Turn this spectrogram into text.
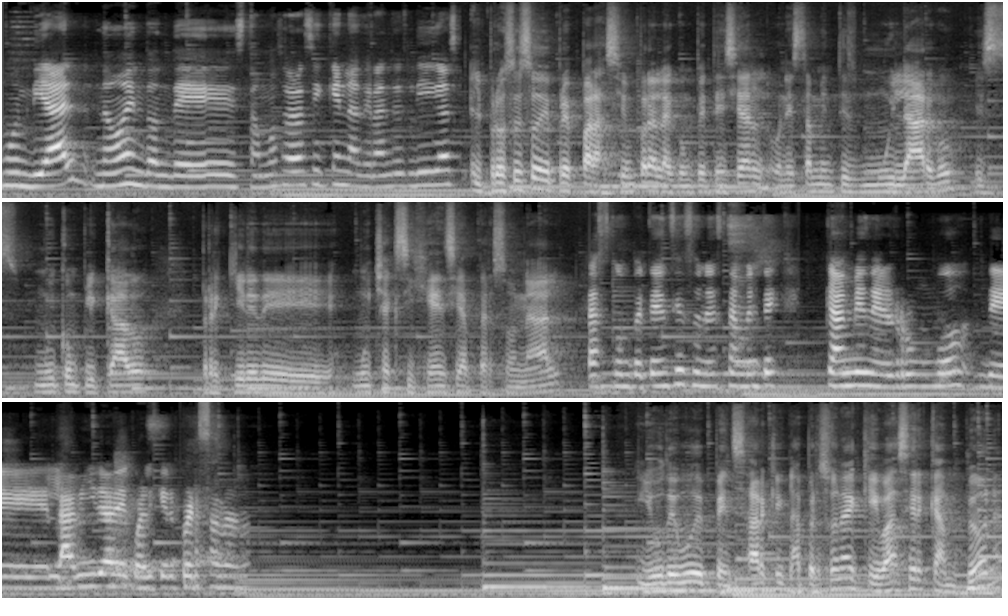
mundial, ¿no? En donde estamos ahora sí que en las grandes ligas. El proceso de preparación para la competencia honestamente es muy largo, es muy complicado, requiere de mucha exigencia personal. Las competencias honestamente cambian el rumbo de la vida de cualquier persona, ¿no? Yo debo de pensar que la persona que va a ser campeona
